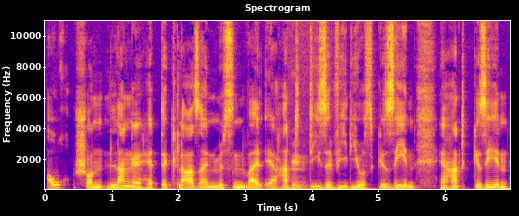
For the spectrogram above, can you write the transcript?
auch schon lange hätte klar sein müssen, weil er hat hm. diese Videos gesehen. Er hat gesehen,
